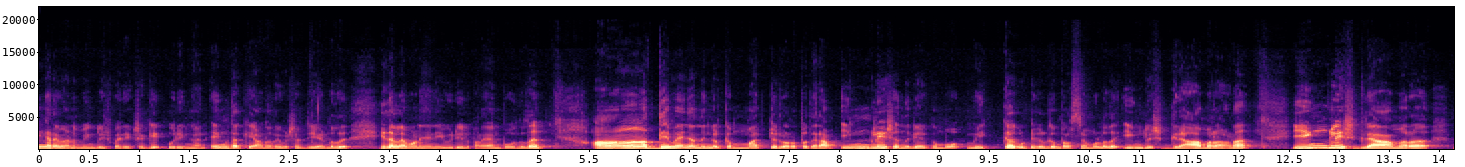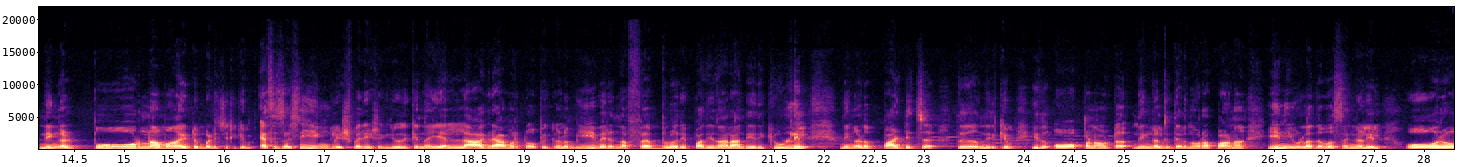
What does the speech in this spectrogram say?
എങ്ങനെ വേണം ഇംഗ്ലീഷ് പരീക്ഷയ്ക്ക് ഒരുങ്ങാൻ? എന്തൊക്കെയാണ് റിവിഷൻ ചെയ്യേണ്ടത്? ഇതെല്ലാമാണ് ഞാൻ ഈ വീഡിയോയിൽ പറയാൻ പോകുന്നത്. ആദ്യമേ ഞാൻ നിങ്ങൾക്ക് മറ്റൊരു ഉറപ്പ് തരാം ഇംഗ്ലീഷ് എന്ന് കേൾക്കുമ്പോൾ മിക്ക കുട്ടികൾക്കും പ്രശ്നമുള്ളത് ഇംഗ്ലീഷ് ഗ്രാമറാണ് ഇംഗ്ലീഷ് ഗ്രാമർ നിങ്ങൾ പൂർണമായിട്ടും പഠിച്ചിരിക്കും. S S S C English പരീക്ഷയ്ക്ക് ചോദിക്കുന്ന എല്ലാ ഗ്രാമർ ടോപ്പിക്കുകളും ഈ വരുന്ന ഫെബ്രുവരി പതിനാലാം തീയതിക്കുള്ളിൽ നിങ്ങൾ പഠിച്ച് തീർന്നിരിക്കും. ഇത് ഓപ്പൺ ഔട്ട് നിങ്ങൾക്ക് തരുന്ന ഉറപ്പാണ്. ഇനിയുള്ള ദിവസങ്ങളിൽ ഓരോ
